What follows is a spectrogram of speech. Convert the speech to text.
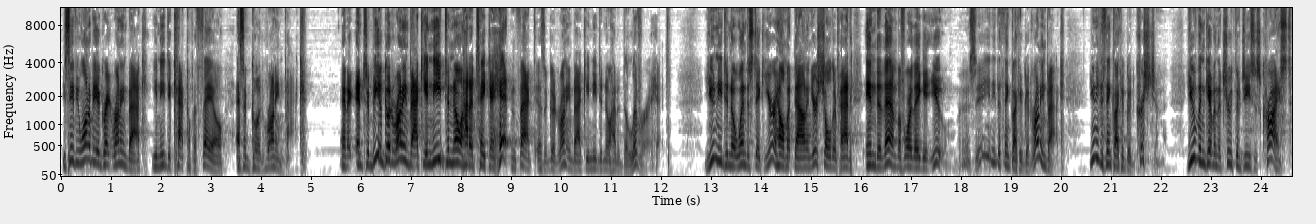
You see, if you want to be a great running back, you need to kakapatheo as a good running back. And, and to be a good running back, you need to know how to take a hit. In fact, as a good running back, you need to know how to deliver a hit. You need to know when to stick your helmet down and your shoulder pad into them before they get you. Uh, see, you need to think like a good running back. You need to think like a good Christian. You've been given the truth of Jesus Christ.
